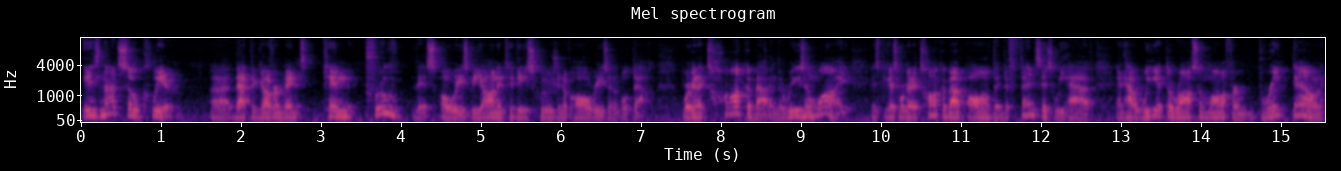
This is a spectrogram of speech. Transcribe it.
it is not so clear uh, that the government can prove this always beyond and to the exclusion of all reasonable doubt. We're going to talk about, and the reason why is because we're going to talk about all of the defenses we have and how we at the Rossen Law Firm break down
